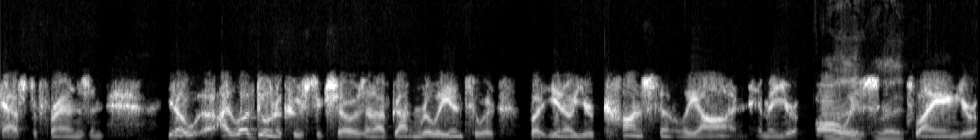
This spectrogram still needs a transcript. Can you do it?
cast of friends and you know, I love doing acoustic shows and I've gotten really into it, but you know, you're constantly on. I mean, you're always Right, right. playing, you're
